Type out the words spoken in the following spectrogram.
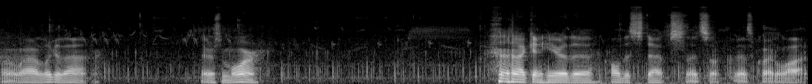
Oh wow, look at that. There's more. I can hear the all the steps. That's a, that's quite a lot.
